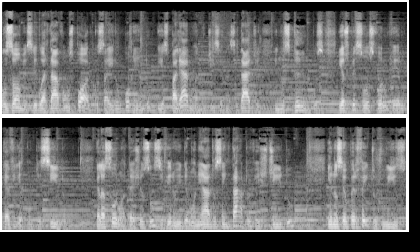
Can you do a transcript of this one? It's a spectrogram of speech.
Os homens que guardavam os porcos saíram correndo e espalharam a notícia na cidade e nos campos, e as pessoas foram ver o que havia acontecido. Elas foram até Jesus e viram o endemoniado sentado, vestido e no seu perfeito juízo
